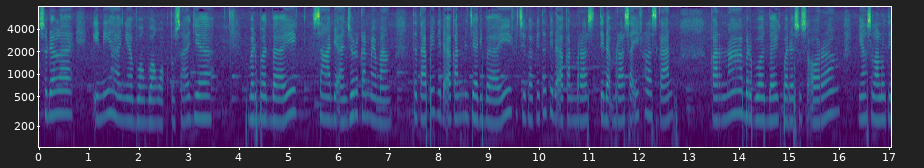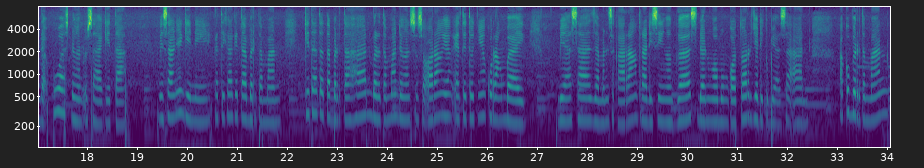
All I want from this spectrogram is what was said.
Sudahlah, ini hanya buang-buang waktu saja. Berbuat baik sangat dianjurkan memang, tetapi tidak akan menjadi baik jika kita tidak akan merasa tidak merasa ikhlas kan? Karena berbuat baik pada seseorang yang selalu tidak puas dengan usaha kita. Misalnya gini, ketika kita berteman, kita tetap bertahan berteman dengan seseorang yang attitude-nya kurang baik. Biasa zaman sekarang tradisi ngegas dan ngomong kotor jadi kebiasaan. Aku berteman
